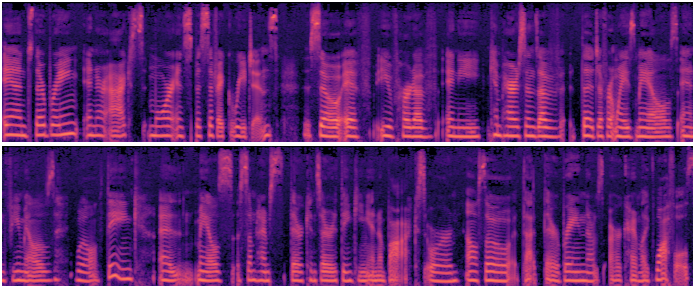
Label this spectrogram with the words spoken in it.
and their brain interacts more in specific regions. So, if you've heard of any comparisons of the different ways males and females will think, and males sometimes they're considered thinking in a box, or also that their brains are kind of like waffles.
